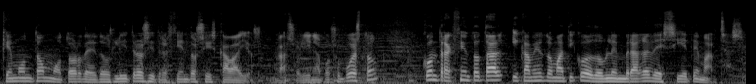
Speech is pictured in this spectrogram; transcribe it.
que monta un motor de 2 litros y 306 caballos, gasolina por supuesto, con tracción total y cambio automático de doble embrague de 7 marchas.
